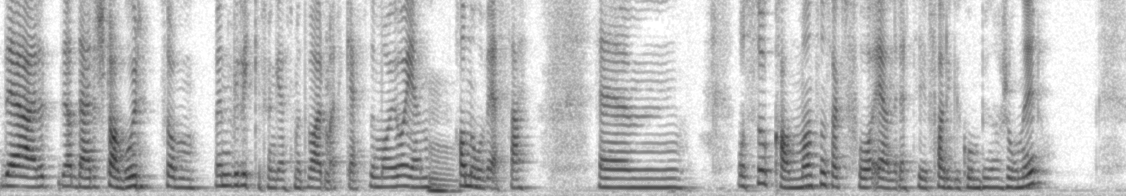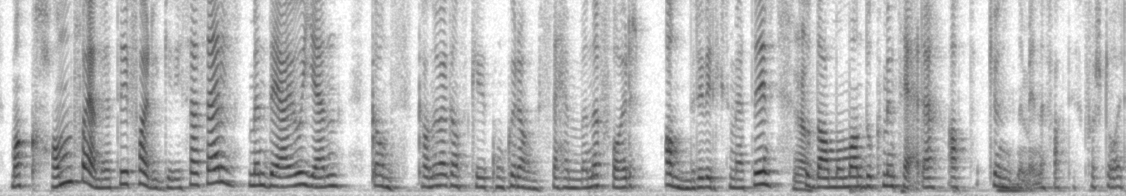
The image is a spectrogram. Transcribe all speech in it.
det, er, et- ja, det er et slagord, som, men vil ikke fungere som et varemerke. Så det må jo igjen ha noe ved seg. Um, og så kan man som sagt få enerett i fargekombinasjoner. Man kan få enerett i farger i seg selv, men det er jo gans, kan jo være ganske konkurransehemmende for andre virksomheter. Ja. Så da må man dokumentere at kundene mine faktisk forstår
